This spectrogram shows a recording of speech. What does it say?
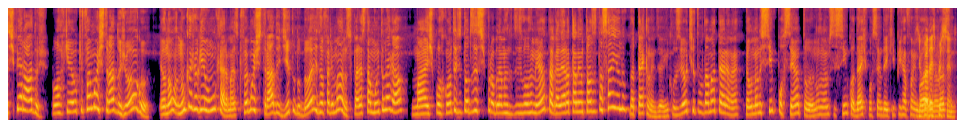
Esperados. Porque o que foi mostrado do jogo, eu não, nunca joguei um, cara, mas o que foi mostrado e dito do 2, eu falei, mano, isso parece estar tá muito legal. Mas por conta de todos esses problemas do desenvolvimento, a galera talentosa tá saindo da Techland. Inclusive é o título da matéria, né? Pelo menos 5%, eu não lembro se 5 ou 10% da equipe já foi 5 embora. a um negócio assim. 10%.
